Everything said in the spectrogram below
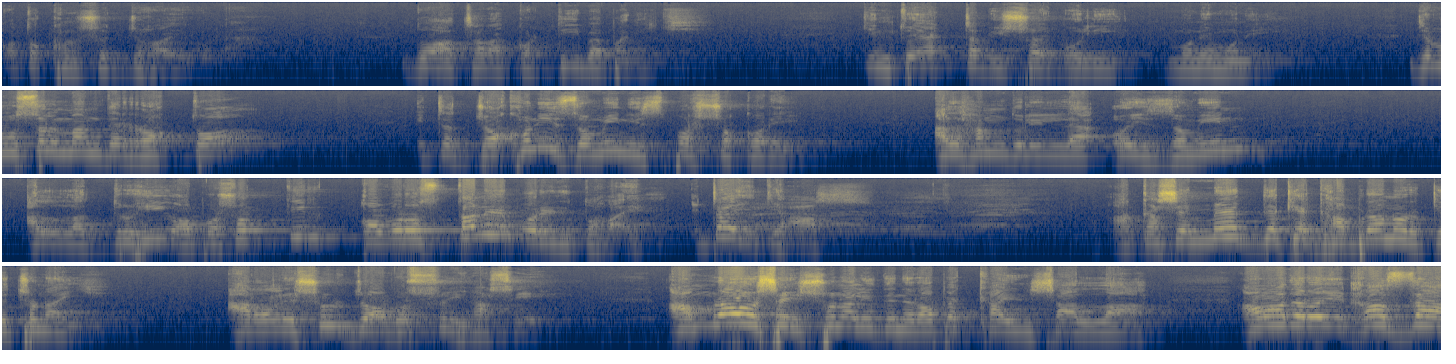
কতক্ষণ সহ্য হয় এগুলা? দোয়া ছাড়া করতেই বা পারি কিন্তু একটা বিষয় বলি মনে মনে। যে মুসলমানদের রক্ত, এটা যখনই জমিন স্পর্শ করে, আলহামদুলিল্লাহ ওই জমিন আল্লাদ্রোহী অপশক্তির কবরস্থানে পরিণত হয়। এটাই ইতিহাস। আকাশে মেঘ দেখে ঘাবড়ানোর কিছু নাই, আড়ালে সূর্য অবশ্যই হাসে আমরাও সেই সোনালী দিনের অপেক্ষা ইনশাল্লাহ আমাদের ওই গাজদা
